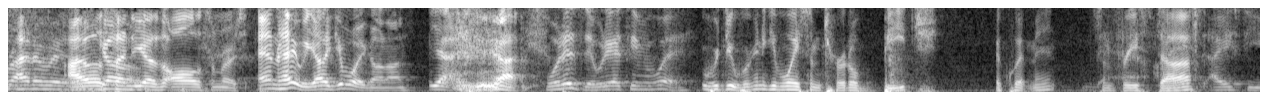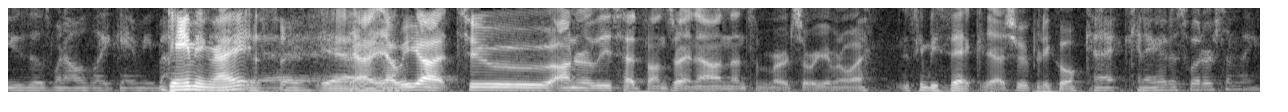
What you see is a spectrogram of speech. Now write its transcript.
right away. I let's will go. send you guys all some merch. And hey, we got a giveaway going on. Yeah, yeah. What is it? What are you guys giving away? We're dude, we're gonna give away some Turtle Beach equipment, some free I stuff. used, I used to use those when I was like gaming. Back Gaming, in right? Yes, sir. Yeah, yeah. We got two unreleased headphones right now, and then some merch that we're giving away. It's gonna be sick. Yeah, it should be pretty cool. Can I can I get a sweater or something?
